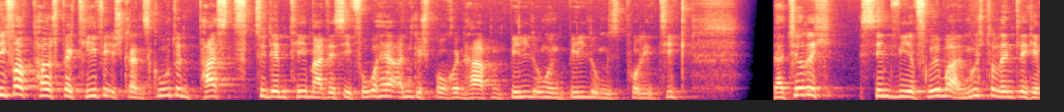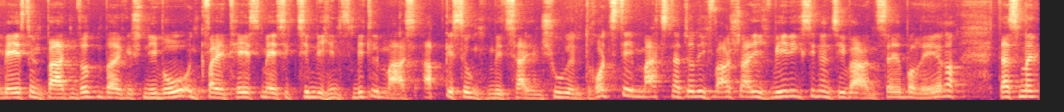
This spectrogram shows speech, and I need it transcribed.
Stichwort Perspektive ist ganz gut und passt zu dem Thema, das Sie vorher angesprochen haben, Bildung und Bildungspolitik. Natürlich sind wir früher mal Musterländler gewesen und baden-württembergisch Niveau und qualitätsmäßig ziemlich ins Mittelmaß abgesunken mit seinen Schulen. Trotzdem macht es natürlich wahrscheinlich wenig Sinn, und Sie waren selber Lehrer, dass man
